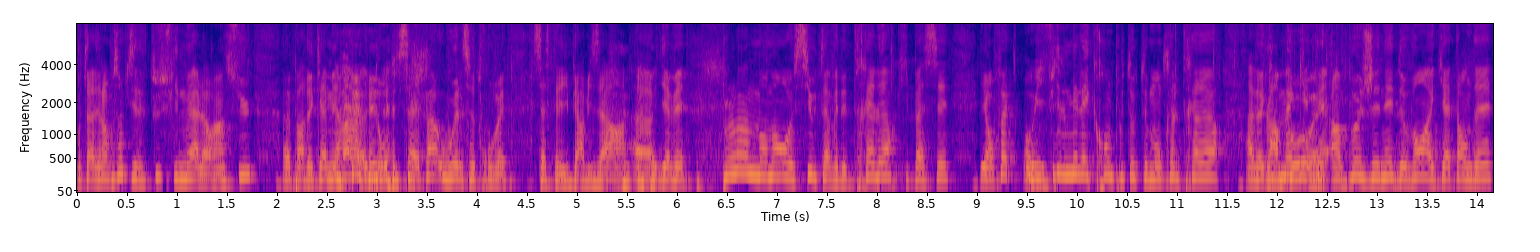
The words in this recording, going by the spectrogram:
On avait l'impression qu'ils étaient tous filmés à leur insu par des caméras dont ils savaient pas où elles se trouvaient. Ça c'était hyper bizarre. Il y avait plein de moments aussi où tu avais des trailers qui passaient et en fait on Oui. filmait l'écran plutôt que de montrer le trailer avec Plein un mec pot, qui ouais. était un peu gêné devant et qui attendait.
